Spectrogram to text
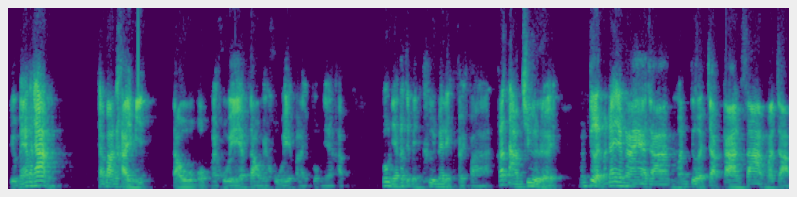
หรือแม้กระทั่ง ถ้าบ้านใครมีเตาอบไมโครเวฟ เตาไมโครเวฟอะไรพวกนี้ครับ พวกนี้ก็จะเป็นคลื่นแม่เหล็กไฟฟ้า ก็ตามชื่อเลย มันเกิดมาได้ยังไงอาจารย์ มันเกิดจากการสร้างมาจาก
